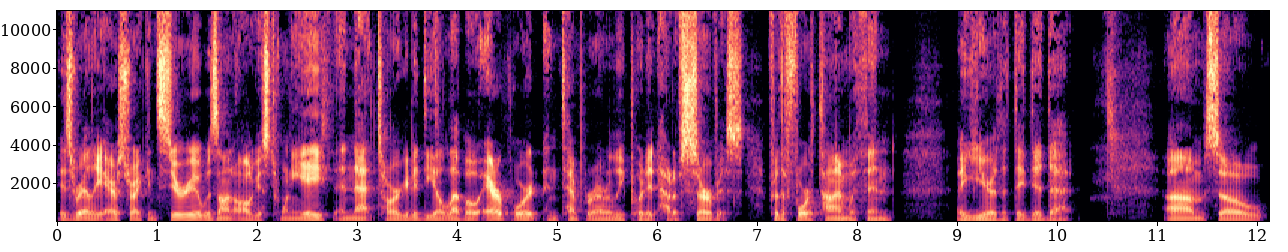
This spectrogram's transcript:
Israeli airstrike in Syria was on August 28th, and that targeted the Aleppo airport and temporarily put it out of service for the fourth time within a year that they did that. Um, so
